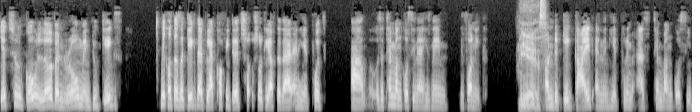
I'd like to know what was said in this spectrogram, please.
get to go live and roam and do gigs because there's a gig that Black Coffee did sh- shortly after that. And he had put, um, it was a Tembang Kosina, his name, Euphonik Yes. on the gig guide and then he had put him as Tembangosi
